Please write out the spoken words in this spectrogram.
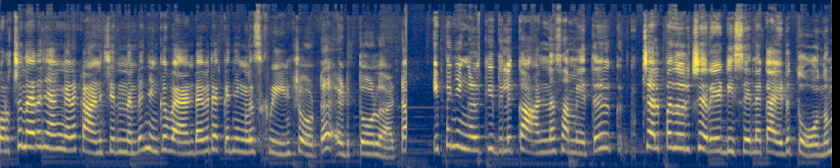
കുറച്ചു കുറച്ച് നേരം ഞാൻ ഇങ്ങനെ കാണിച്ചിരുന്നുണ്ട്. നിങ്ങൾക്ക് വേണ്ടവരൊക്കെ നിങ്ങൾ സ്ക്രീൻഷോട്ട് എടുത്തോളൂ കേട്ടോ. ഇപ്പം നിങ്ങൾക്ക് ഇതിൽ കാണുന്ന സമയത്ത് ചിലപ്പോൾ അതൊരു ചെറിയ ഡിസൈനൊക്കെ ആയിട്ട് തോന്നും.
